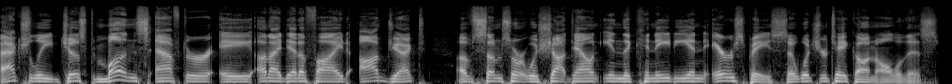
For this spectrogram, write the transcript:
actually just months after a unidentified object of some sort was shot down in the Canadian airspace. So, what's your take on all of this?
